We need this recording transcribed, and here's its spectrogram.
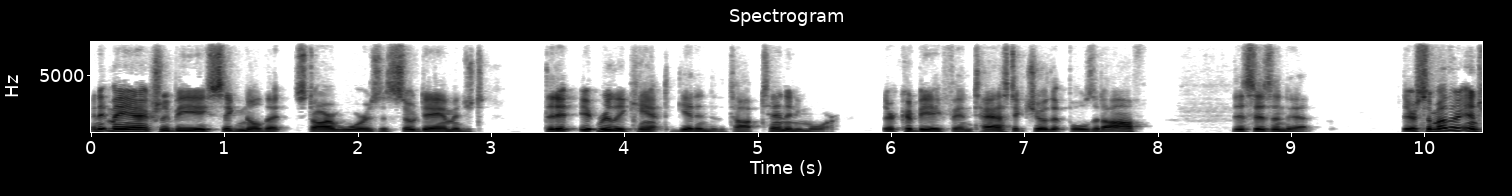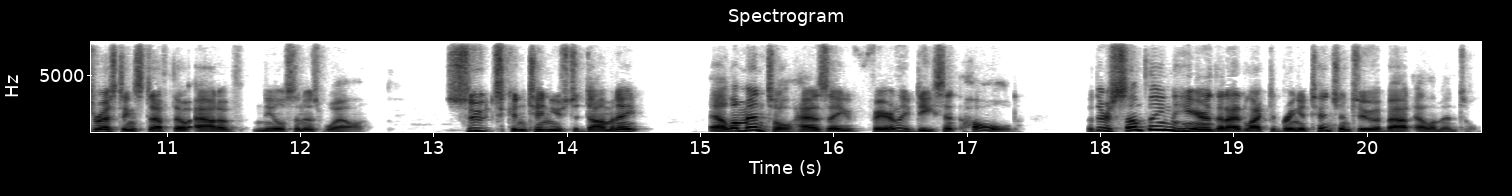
and it may actually be a signal that Star Wars is so damaged that it, it really can't get into the top 10 anymore. There could be a fantastic show that pulls it off. This isn't it. There's some other interesting stuff, though, out of Nielsen as well. Suits continues to dominate. Elemental has a fairly decent hold. But there's something here that I'd like to bring attention to about Elemental.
